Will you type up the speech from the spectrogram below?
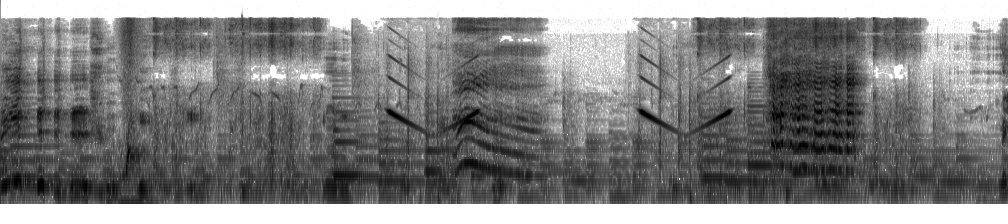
嘿嘿嘿没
